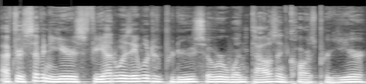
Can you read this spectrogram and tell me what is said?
After seven years, Fiat was able to produce over 1,000 cars per year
